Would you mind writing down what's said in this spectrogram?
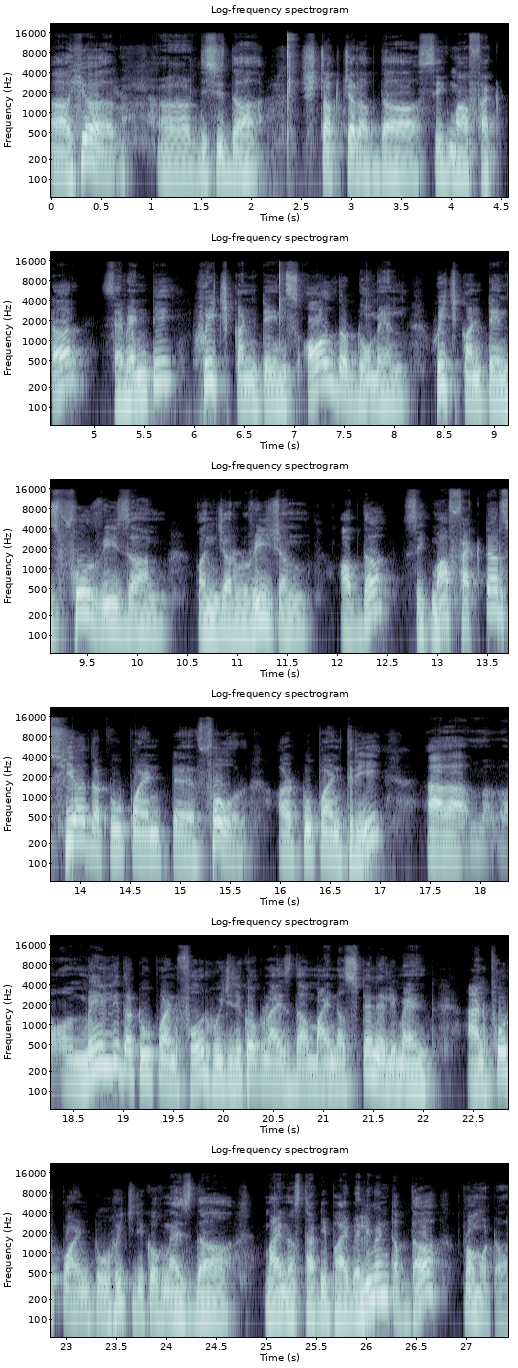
uh, here uh, this is the structure of the sigma factor 70 which contains all the domain which contains four region conserved region of the sigma factors here the 2.4 or 2.3 uh, mainly the 2.4 which recognize the minus 10 element and 4.2 which recognize the minus 35 element of the promoter.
